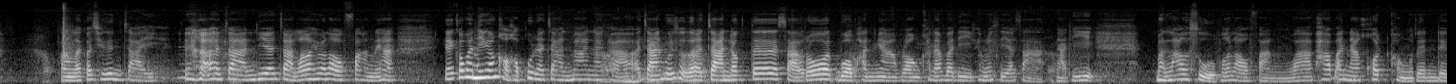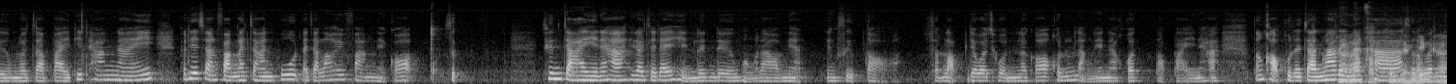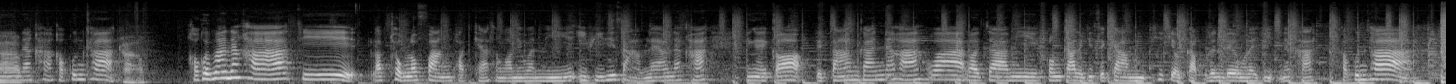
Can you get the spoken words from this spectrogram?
ฟังแล้วก็ชื่นใจนะคะอาจารย์ที่อาจารย์เล่าให้เราฟังนะคะงั้นก็วันนี้ต้องขอขอบคุณอาจารย์มากนะคะ อาจารย์ผู้ช่วยศาสตราจารย์ ดร สารโรธบัวพันธ์งามรองคณบดีคณะวิทยาศาสตร์นะที่ มาเล่าสู่พวกเราฟังว่าภาพอนาคตของเรือนเดิม เราจะไปที่ทางไหนเท่าที่อาจารย์ฟังอาจารย์พูด อาจารย์เล่าให้ฟังเนี่ยก็รู้สึกชื่นใจนะคะ ที่เราจะได้เห็นเรือนเดิมของเราเนี่ยยังสืบต่อสำหรับเยาวชน แล้วก็คนรุ่นหลังในอนาคตต่อไปนะคะ ต้องขอบคุณอาจารย์มากเลยนะครัคะบขอบคุณอย่างสำหยิ่รับงวันนี้ครับนะคะ ขอบคุณค่ะครับ ขอบคุณมากนะคะที่รับชมรับฟังพอดแคสต์ของเราในวันนี้ EP ที่ 3 แล้วนะคะ ยังไงก็ติดตามกันนะคะ ว่าเราจะมีโครงการหรือกิจกรรมที่เกี่ยวกับเรื่องเดิมอะไรอีกนะคะ ขอบคุณค่ะ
